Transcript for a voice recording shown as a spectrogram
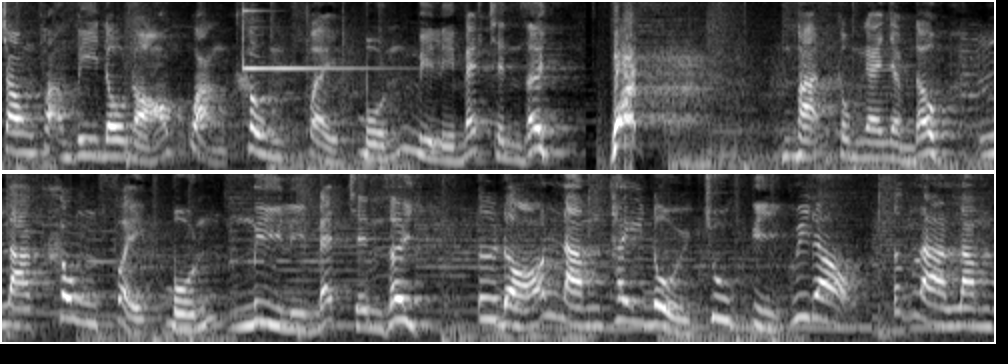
trong phạm vi đâu đó khoảng 0,4 mm trên giây. What? Bạn không nghe nhầm đâu, là 0,4 mm trên giây từ đó làm thay đổi chu kỳ quỹ đạo, tức là làm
